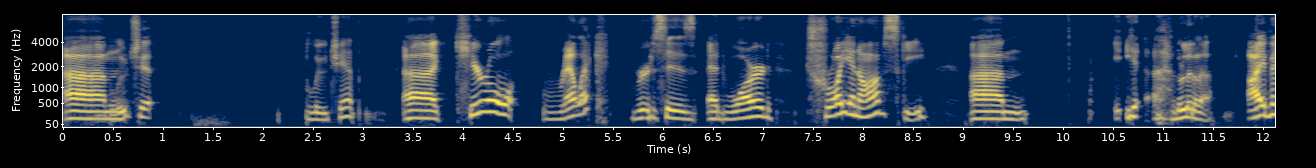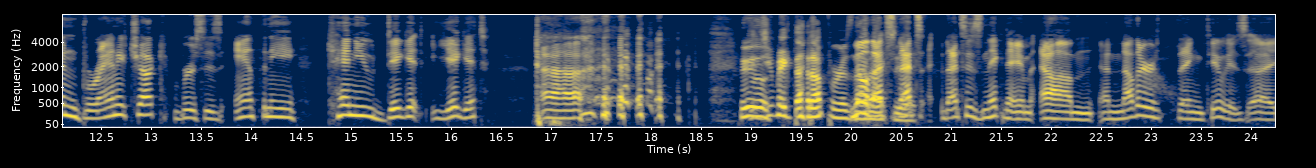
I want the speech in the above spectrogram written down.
Um, Blue chip. blue chip. Uh, Kiryl Relikh versus Eduard Troyanovsky. Um. Ivan Baranchyk versus Anthony Can You Dig It Yigit. Uh, who- Did you make that up, or is no, that that's that's it? that's his nickname. Um, another thing too is uh,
